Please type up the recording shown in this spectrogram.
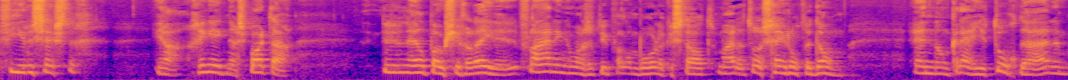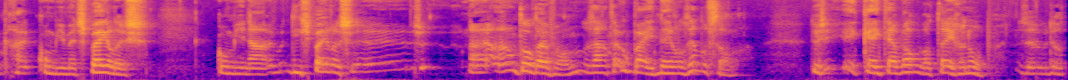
64. Ja, ging ik naar Sparta. Dus een heel poosje geleden. Vlaardingen was natuurlijk wel een behoorlijke stad, maar het was geen Rotterdam. En dan krijg je toch daar, dan kom je met spelers. Kom je naar, die spelers, eh, nou, een aantal daarvan zaten ook bij het Nederlands elftal. Dus ik keek daar wel wat tegenop. Zo dat,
